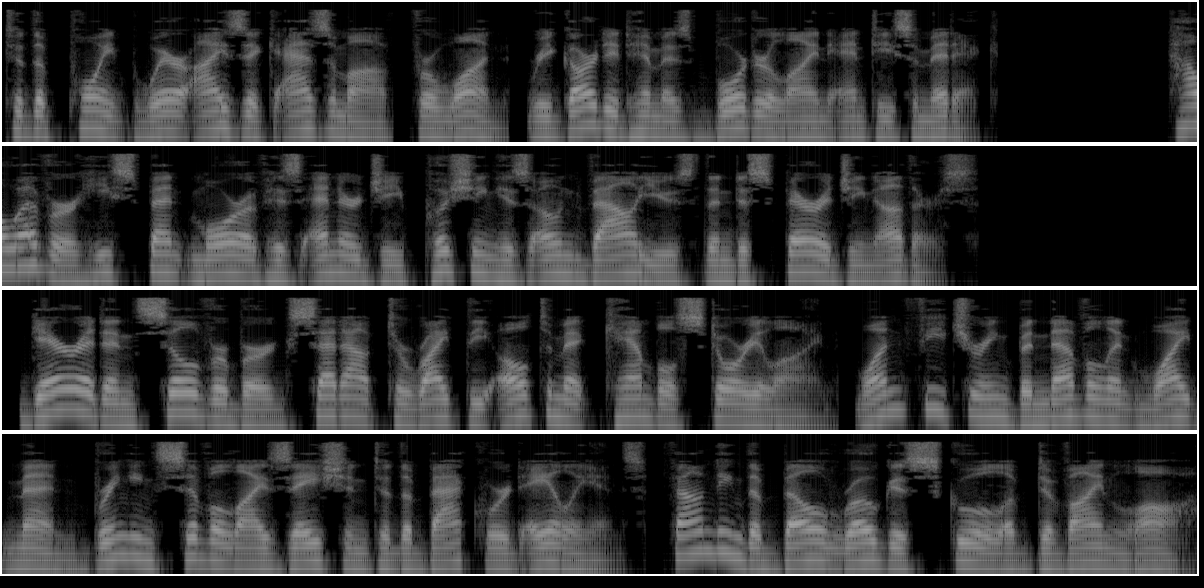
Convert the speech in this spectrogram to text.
to the point where Isaac Asimov, for one, regarded him as borderline anti-Semitic. However he spent more of his energy pushing his own values than disparaging others. Garrett and Silverberg set out to write the ultimate Campbell storyline, one featuring benevolent white men bringing civilization to the backward aliens, founding the Bel Rogaz School of Divine Law.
